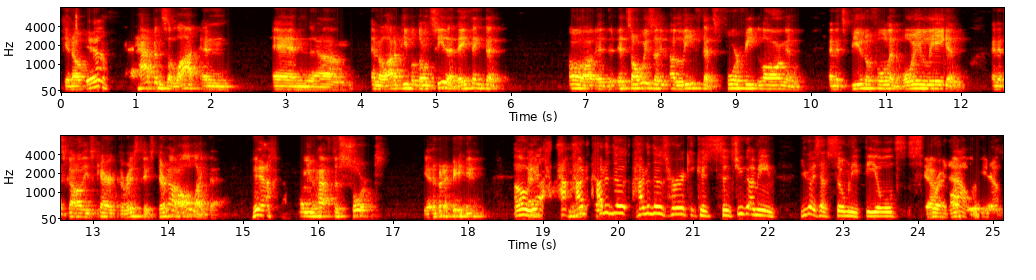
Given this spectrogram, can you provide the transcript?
You know, yeah, it happens a lot, and and um, and a lot of people don't see that. They think that oh, it, it's always a, a leaf that's four feet long and and it's beautiful and oily and and it's got all these characteristics. They're not all like that. Yeah, you have to sort. You know what I mean? Oh yeah. How, how, how did those how did those hurricanes? Because since you, I mean, you guys have so many fields spread yeah, out. You know,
